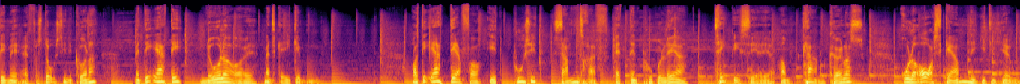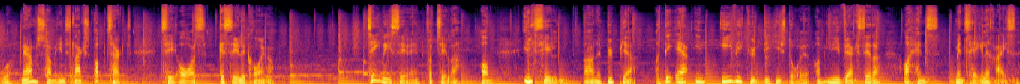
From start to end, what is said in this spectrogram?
det med at forstå sine kunder, men det er det nåleøje, man skal igennem. Og det er derfor et pudsigt sammentræf, at den populære tv-serie om Carmen Curlers ruller over skærmene i de her uger, nærmest som en slags optakt til årets gazellekåringer. TV-serien fortæller om ildsjælen Arne Bybjerg, og det er en eviggyldig historie om en iværksætter og hans mentale rejse.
